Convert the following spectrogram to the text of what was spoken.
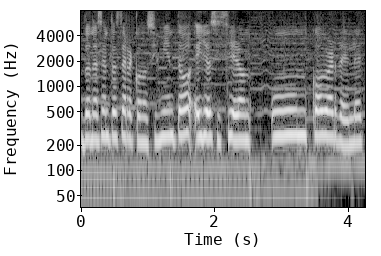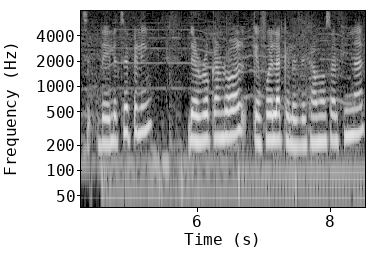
donde hacen todo este reconocimiento, ellos hicieron un cover de Led, de Led Zeppelin, de Rock and Roll, que fue la que les dejamos al final.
